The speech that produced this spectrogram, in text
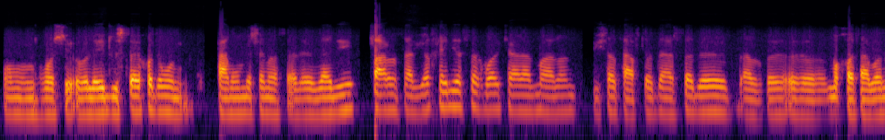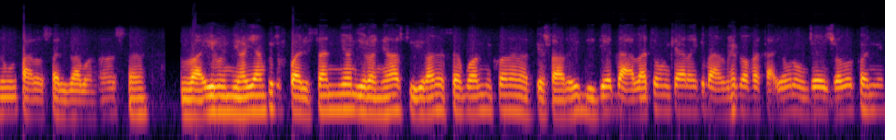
اون دوستای خودمون تموم بشه مسئله ولی فرانسوی خیلی استقبال کردن. ما الان بیش از 70 درصد مخاطبانمون فرانسوی زبان هستن. و ایرانی هایی هم که تو پاریسن میان ایرانی ها تو ایران استقبال می‌کنن از کشورهای دیگه دعوتمون کردن که برنامه کافه خیام رو اونجا اجرا بکنیم.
